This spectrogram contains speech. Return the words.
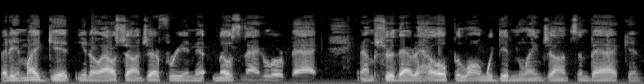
that he might get, you know, Alshon Jeffery and Nelson Agholor back, and I'm sure that would help, along with getting Lane Johnson back. And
